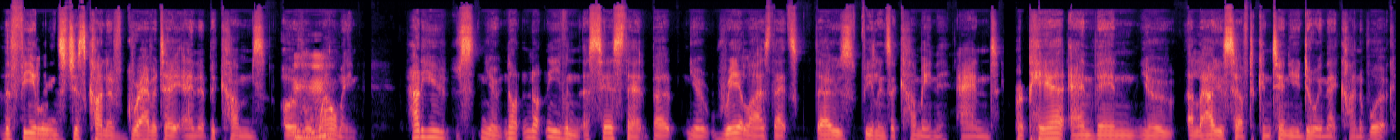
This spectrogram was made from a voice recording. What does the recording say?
the feelings just kind of gravitate and it becomes mm-hmm. overwhelming. How do you, you know, not not even assess that, but you know, realize that those feelings are coming and prepare, and then you know, allow yourself to continue doing that kind of work.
